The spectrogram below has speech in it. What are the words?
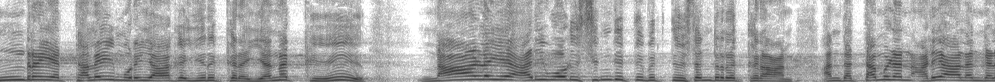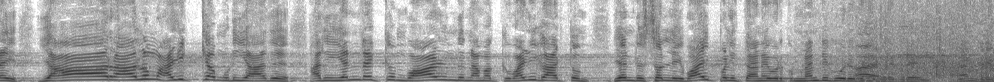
இன்றைய தலைமுறையாக இருக்கிற எனக்கு நாளைய அறிவோடு சிந்தித்து விட்டு சென்றிருக்கிறான். அந்த தமிழன் அடையாளங்களை யாராலும் அழிக்க முடியாது. அது என்றைக்கும் வாழ்ந்து நமக்கு வழிகாட்டும் என்று சொல்லி வாய்ப்பளித்த அனைவருக்கும் நன்றி கூறி வருகிறேன் நன்றி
